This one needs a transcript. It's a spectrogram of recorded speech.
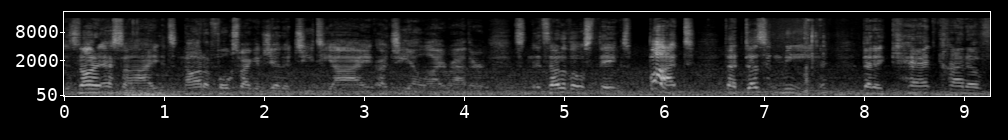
it's not an SI, it's not a Volkswagen Jetta GTI, a GLI rather. It's, it's none of those things, but that doesn't mean that it can't kind of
